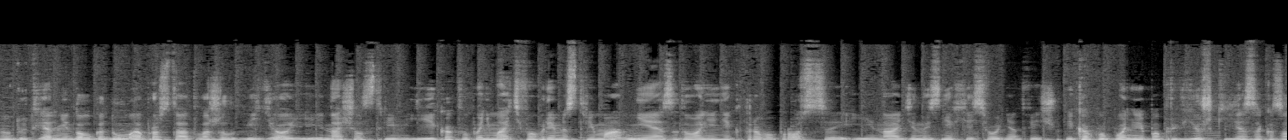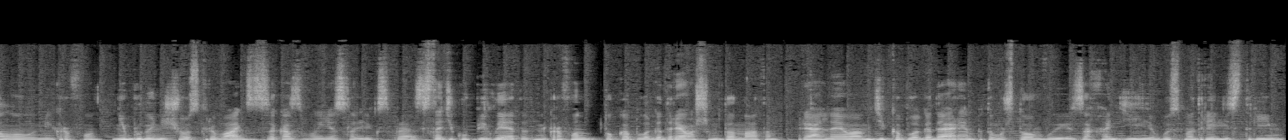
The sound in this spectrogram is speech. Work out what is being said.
Но тут я, недолго думая, просто отложил видео и начал стрим. И как вы понимаете, во время стрима мне задавали некоторые вопросы, и на один из них я сегодня отвечу. И как вы поняли по превьюшке, я заказал новый микрофон. Не буду ничего скрывать, заказывал я с Алиэкспресс. Кстати, купил я этот микрофон только благодаря вашим донатам. Реально, я вам дико благодарен, потому что вы заходили, вы смотрели стрим,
